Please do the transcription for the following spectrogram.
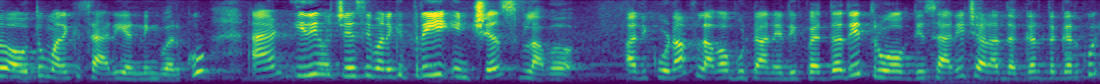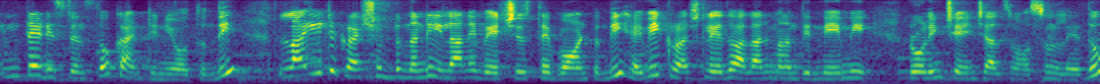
అవుతూ మనకి శారీ ఎండింగ్ వరకు. అండ్ ఇది వచ్చేసి మనకి త్రీ ఇంచెస్ ఫ్లవర్ అది కూడా ఫ్లవర్ బుట్ట అనేది పెద్దది. త్రూ ఆఫ్ ది శారీ చాలా దగ్గర దగ్గరకు ఇంతే డిస్టెన్స్తో కంటిన్యూ అవుతుంది. లైట్ క్రష్ ఉంటుందండి. ఇలానే వేస్ట్ చేస్తే బాగుంటుంది. హెవీ క్రష్ లేదు. అలానే మనం దీన్ని ఏమీ రోలింగ్ చేయించాల్సిన అవసరం లేదు.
